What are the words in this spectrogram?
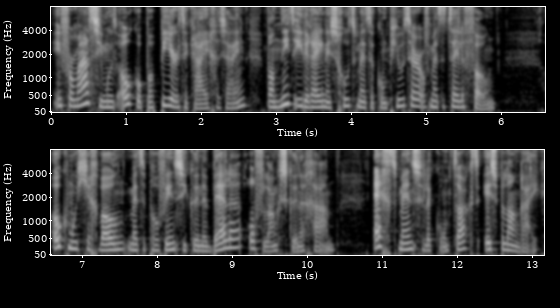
Informatie moet ook op papier te krijgen zijn, want niet iedereen is goed met de computer of met de telefoon. Ook moet je gewoon met de provincie kunnen bellen of langs kunnen gaan. Echt menselijk contact is belangrijk.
